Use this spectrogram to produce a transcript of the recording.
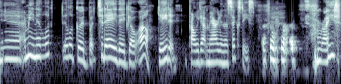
yeah, I mean, it looked, it looked good, but today they'd go, oh, dated. Probably got married in the 60s. right. right?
